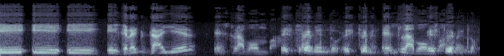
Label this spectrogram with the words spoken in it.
Y, y, y, y Greg Dyer es la bomba. Es tremendo, es tremendo. Es la bomba. Es tremendo.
